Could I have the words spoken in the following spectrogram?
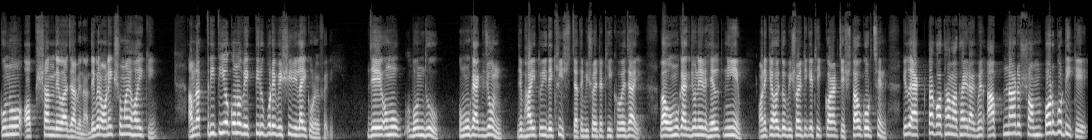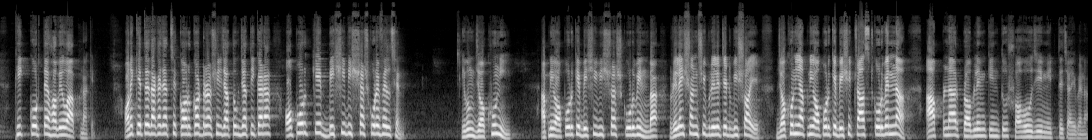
কোনো অপশান দেওয়া যাবে না। দেখবেন অনেক সময় হয় কি আমরা তৃতীয় কোনো ব্যক্তির উপরে বেশি রিলাই করে ফেলি। যে অমুক বন্ধু, অমুক একজন যে, ভাই, তুই দেখিস যাতে বিষয়টা ঠিক হয়ে যায়। বা অমুক একজনের হেল্প নিয়ে অনেকে হয়তো বিষয়টিকে ঠিক করার চেষ্টাও করছেন। কিন্তু একটা কথা মাথায় রাখবেন, আপনার সম্পর্কটিকে ঠিক করতে হবেও আপনাকে। অনেক ক্ষেত্রে দেখা যাচ্ছে কর্কট রাশির জাতক জাতিকারা অপরকে বেশি বিশ্বাস করে ফেলছেন। এবং যখনই আপনি অপরকে বেশি বিশ্বাস করবেন বা রিলেশনশিপ রিলেটেড বিষয়ে, যখনই আপনি অপরকে বেশি ট্রাস্ট করবেন না, আপনার প্রবলেম কিন্তু সহজেই মিটতে চাইবে না।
